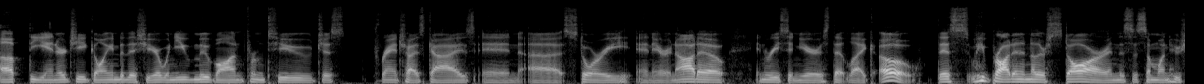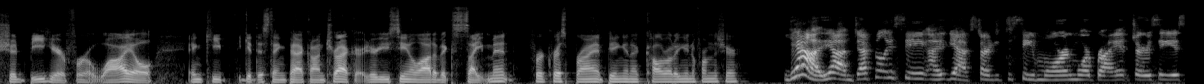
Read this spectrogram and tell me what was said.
up the energy going into this year when you move on from two just franchise guys in uh, Story and Arenado in recent years that like, oh, this we brought in another star and this is someone who should be here for a while and keep get this thing back on track. Are you seeing a lot of excitement for Kris Bryant being in a Colorado uniform this year? Yeah, yeah, I'm definitely seeing. I yeah, I've started to see more and more Bryant jerseys.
